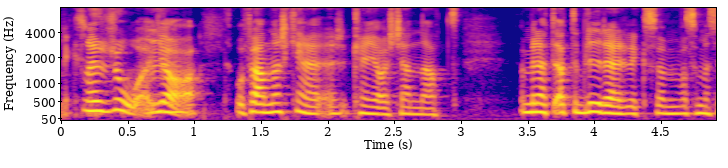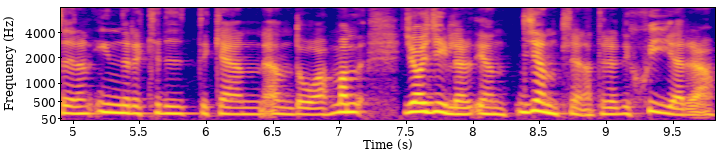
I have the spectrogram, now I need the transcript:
liksom. En rå, Mm. ja. Och för annars kan jag, kan jag känna att, menar att, att det blir där liksom, vad ska man säga, den inre kritiken ändå. Man, jag gillar egent- egentligen att redigera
